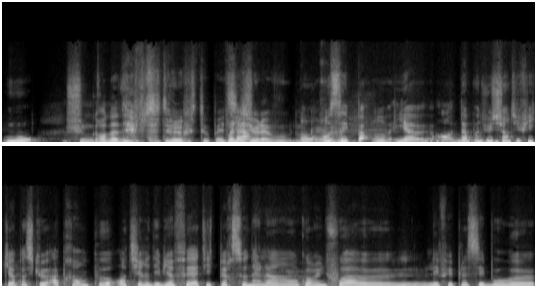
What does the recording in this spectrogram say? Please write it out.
où je suis une grande adepte de l'ostéopathie, je l'avoue. On, ne sait pas. Il y a d'un point de vue scientifique, hein, parce que après on peut en tirer des bienfaits à titre personnel. Hein, encore une fois, euh, l'effet placebo, euh,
